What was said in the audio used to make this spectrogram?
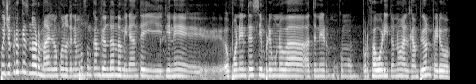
Pues yo creo que es normal, ¿no? Cuando tenemos un campeón tan dominante y tiene eh, oponentes, siempre uno va a tener como por favorito, ¿no? Al campeón, pero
